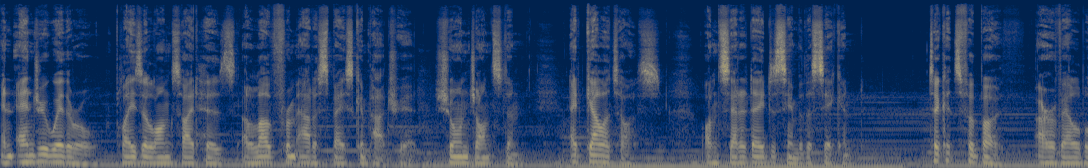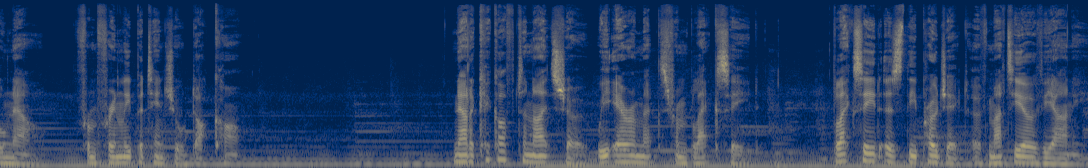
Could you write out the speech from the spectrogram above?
and Andrew Weatherall plays alongside his A Love from Outer Space compatriot, Sean Johnston, at Galatos on Saturday, December the 2nd. Tickets for both are available now from friendlypotential.com. Now, to kick off tonight's show, we air a mix from Black Seed. Black Seed is the project of Matteo Viani,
